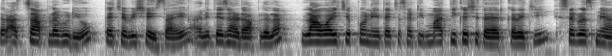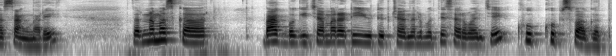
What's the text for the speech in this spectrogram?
तर आजचा आपला व्हिडिओ त्याच्याविषयीचा आहे आणि ते झाडं आपल्याला लावायचे पण आहे. त्याच्यासाठी माती कशी तयार करायची सगळंच मी आज सांगणार आहे. तर नमस्कार. बाग बगीचा मराठी यूट्यूब चॅनलमध्ये सर्वांचे खूप खूप स्वागत.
